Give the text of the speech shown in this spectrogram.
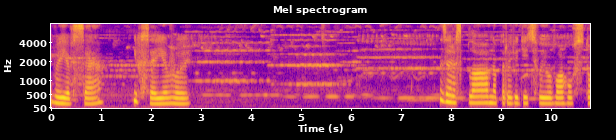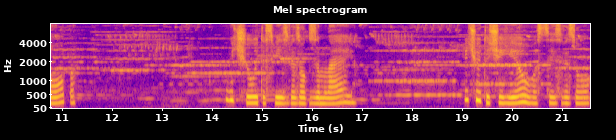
Ви є все і все є ви. Зараз плавно переведіть свою увагу в стопи. Відчуйте свій зв'язок з землею. Відчуйте, чи є у вас цей зв'язок.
